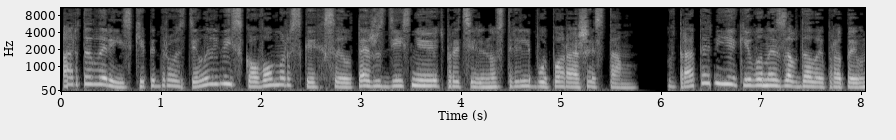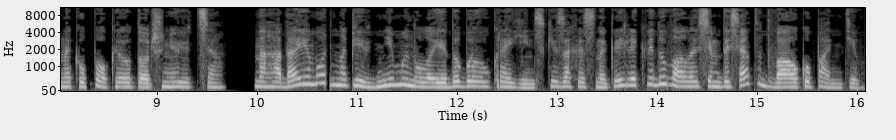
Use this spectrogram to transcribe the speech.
Артилерійські підрозділи військово-морських сил теж здійснюють прицільну стрільбу по рашистам. Втрати, які вони завдали противнику, поки уточнюються. Нагадаємо, на півдні минулої доби українські захисники ліквідували 72 окупантів.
